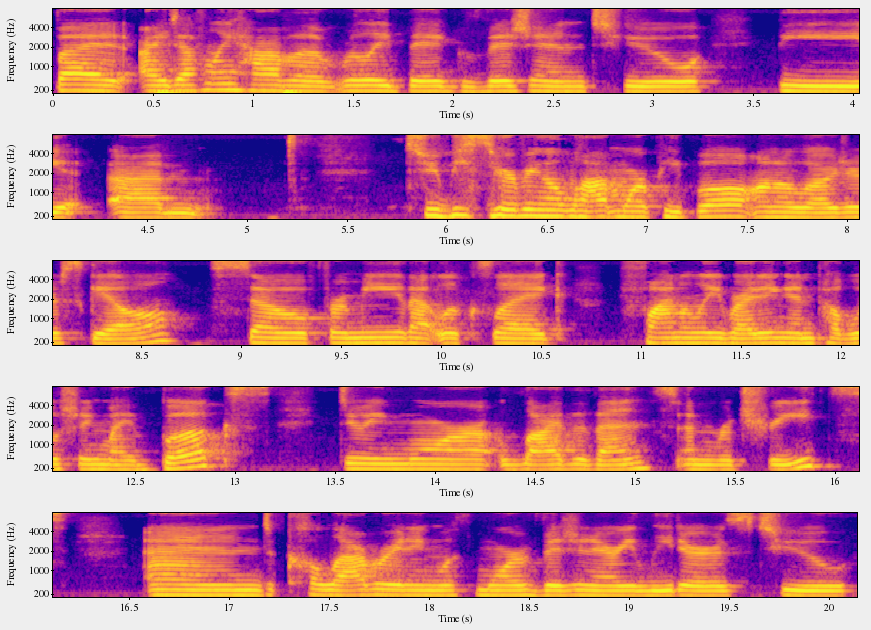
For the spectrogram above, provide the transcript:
but I definitely have a really big vision to be um, to be serving a lot more people on a larger scale. So for me, that looks like finally writing and publishing my books, doing more live events and retreats, and collaborating with more visionary leaders to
